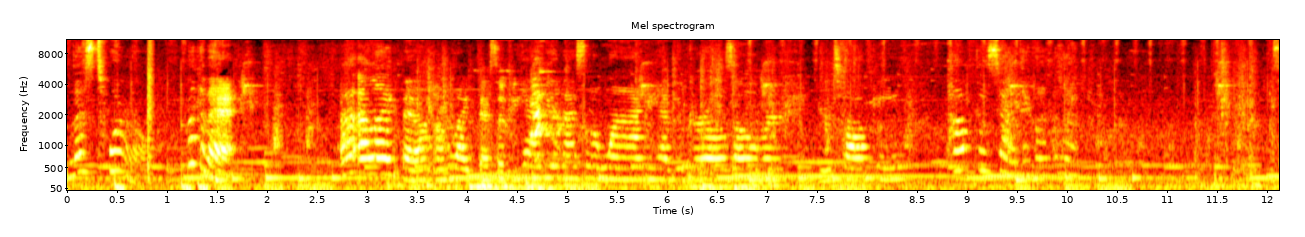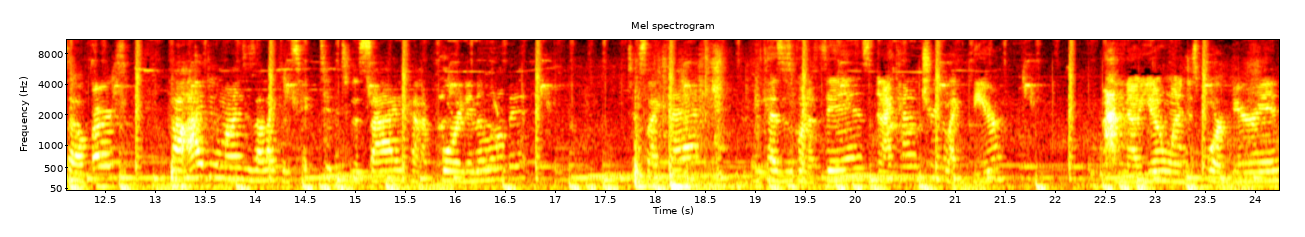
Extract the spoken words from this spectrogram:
let's twirl. Look at that. I, I like that. I, I like that. So if you have your nice little wine, you have your girls over, you're talking, pop this out. They're going to love So first, how I do mine is I like to tip it to the side, kind of pour it in a little bit. Just like that. Because it's to fizz. And I kind of treat it like beer. You know, you don't want to just pour beer in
